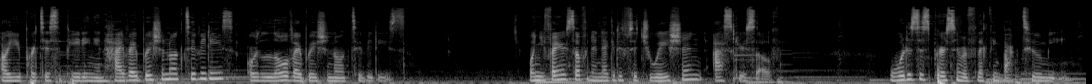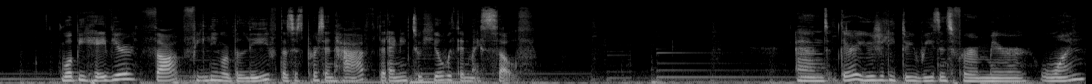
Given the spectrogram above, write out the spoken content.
Are you participating in high vibrational activities or low vibrational activities? When you find yourself in a negative situation, ask yourself what is this person reflecting back to me? What behavior, thought, feeling, or belief does this person have that I need to heal within myself? And there are usually three reasons for a mirror. One,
